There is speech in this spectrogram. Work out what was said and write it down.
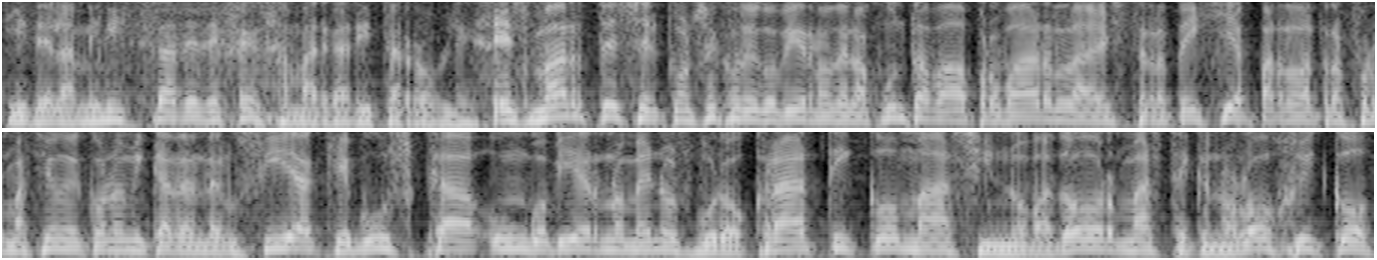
y de la ministra de Defensa Margarita Robles. Es martes, el Consejo de Gobierno de la Junta va a aprobar la estrategia para la transformación económica de Andalucía que busca un gobierno menos burocrático, más innovador, más tecnológico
